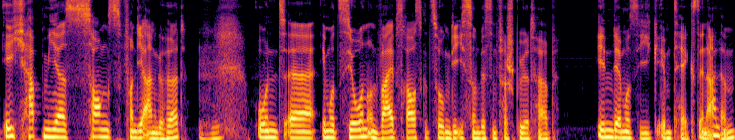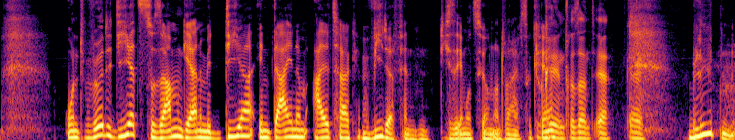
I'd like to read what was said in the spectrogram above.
ich habe mir Songs von dir angehört und äh, Emotionen und Vibes rausgezogen, die ich so ein bisschen verspürt habe. In der Musik, im Text, in allem. Und würde die jetzt zusammen gerne mit dir in deinem Alltag wiederfinden, diese Emotionen und Vibes, okay? Okay, interessant. Ja, geil. Blüten.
